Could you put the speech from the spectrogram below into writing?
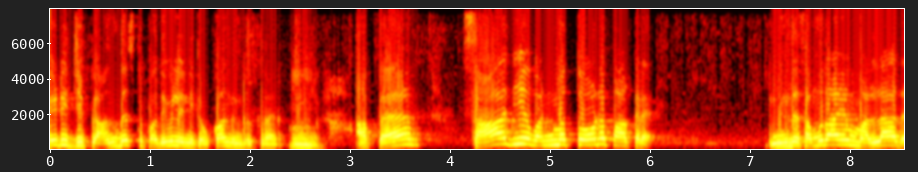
ஏடிஜிபி அந்தஸ்து பதவியில இன்னைக்கு உட்கார்ந்துட்டு இருக்கிறாரு. அப்ப சாதிய வன்மத்தோட பாக்குற இந்த சமுதாயம் அல்லாத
